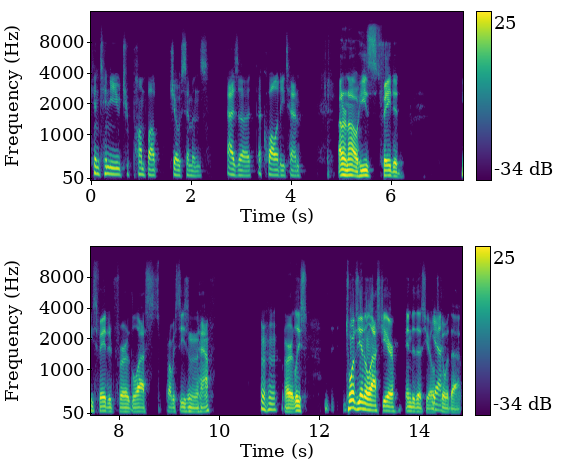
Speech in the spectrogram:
continue to pump up Joe Simmonds as a, a quality ten? I don't know. He's faded. He's faded for the last probably season and a half, Mm-hmm. or at least towards the end of last year into this year. Let's Yeah. go with that.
